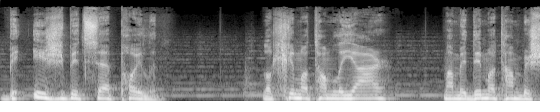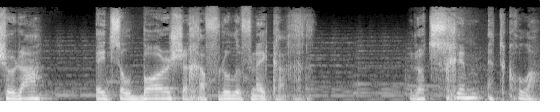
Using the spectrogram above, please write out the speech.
באישביצה פוילן. לוקחים אותם ליער, מעמידים אותם בשורה אצל בור שחפרו לפני כך. רוצחים את כולם.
